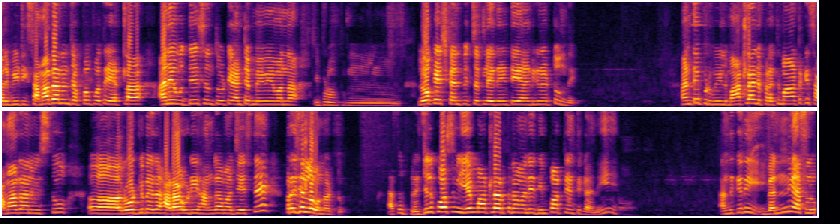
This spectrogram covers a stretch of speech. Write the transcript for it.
మరి వీటికి సమాధానం చెప్పకపోతే ఎట్లా అనే ఉద్దేశంతో అంటే మేమేమన్నా ఇప్పుడు లోకేష్ కనిపించట్లేదు ఏంటి అని అడిగినట్టు ఉంది అంటే ఇప్పుడు వీళ్ళు మాట్లాడిన ప్రతి మాటకి సమాధానం ఇస్తూ రోడ్ల మీద హడావుడి హంగామా చేస్తే ప్రజల్లో ఉన్నట్టు. అసలు ప్రజల కోసం ఏం మాట్లాడుతున్నాం అనేది ఇంపార్టెంట్ కానీ అందుకని ఇవన్నీ అసలు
